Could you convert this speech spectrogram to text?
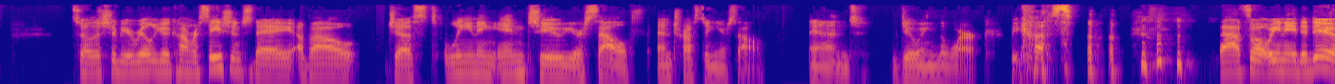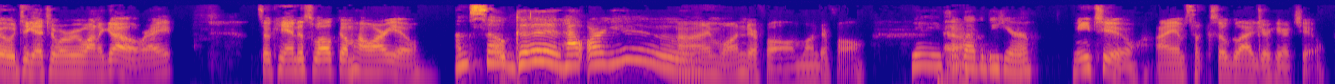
So, this should be a really good conversation today about just leaning into yourself and trusting yourself and doing the work because that's what we need to do to get to where we want to go, right? So, Candace, welcome. How are you? I'm so good. How are you? I'm wonderful. I'm wonderful. Yay. So uh, glad to be here. Me too. I am so, so glad you're here too.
